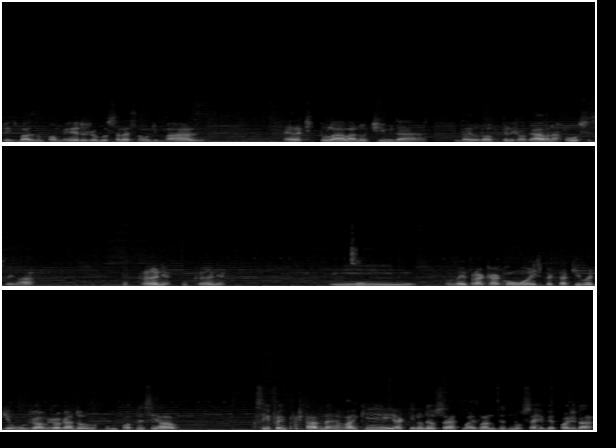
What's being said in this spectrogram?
fez base no Palmeiras, jogou seleção de base, era titular lá no time da, da Europa que ele jogava, na Rússia, sei lá. Ucrânia, Ucrânia. E veio pra cá com a expectativa de um jovem jogador com potencial. Assim, foi emprestado, né? Vai que aqui não deu certo, mas lá no, CRB pode dar.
